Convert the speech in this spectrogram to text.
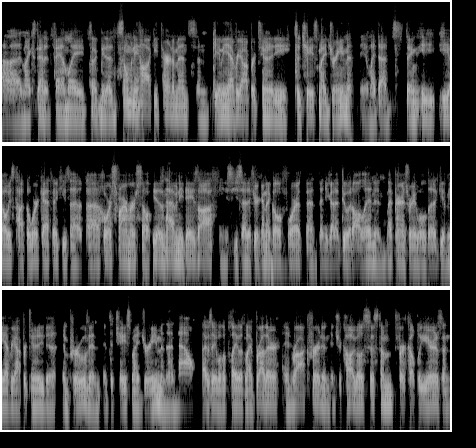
uh, my extended family took me to so many hockey tournaments and gave me every opportunity to chase my dream. And you know, my dad's thing, he he always taught the work ethic. He's a, a horse farmer, so he doesn't have any days off. He, he said, if you're going to go for it, then then you got to do it all in. And my parents were able to give me every opportunity to improve and, and to chase my dream. And then now I was able to play with my brother in Rockford and in Chicago's system for a couple years, and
